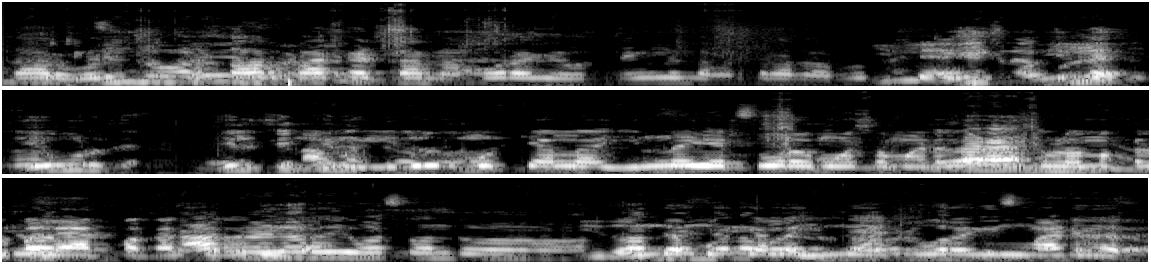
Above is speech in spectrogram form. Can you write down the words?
ಸರ್ ಒಂದು ಅವರು ಮುಖ್ಯ ಅಲ್ಲ ಇನ್ನ ಎಷ್ಟು ಊರಾಗ ಮೋಸ ಮಾಡಿದ್ರೆ ಸುಳ್ಳ ಮಕ್ಕಳು ಬಲೆ ಹಾಕ್ಬೇಕಾಗ್ತದೆ ಇವತ್ತೊಂದು ಇದೊಂದೇ ಮುಖ್ಯ ಅಲ್ಲ ಇನ್ನ ಎಷ್ಟು ಊರಾಗ ಹಿಂಗ್ ಮಾಡಿದಾರೆ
